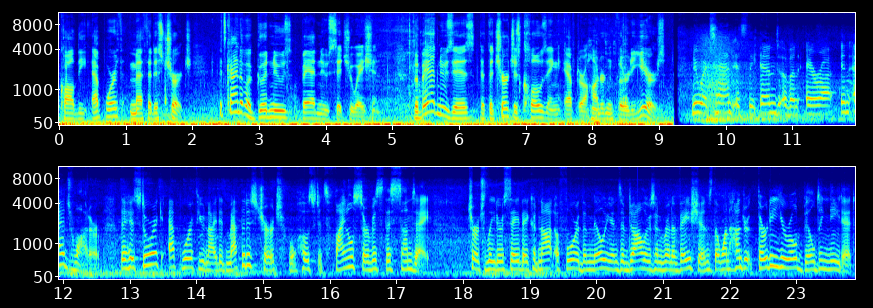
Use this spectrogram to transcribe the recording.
called the Epworth Methodist Church. It's kind of a good news, bad news situation. The bad news is that the church is closing after 130 years. New at 10, it's the end of an era in Edgewater. The historic Epworth United Methodist Church will host its final service this Sunday. Church leaders say they could not afford the millions of dollars in renovations the 130 year old building needed.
